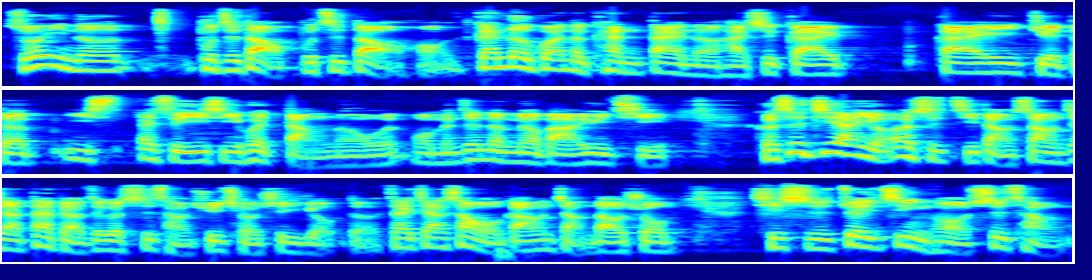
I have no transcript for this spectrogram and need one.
所以呢，不知道不知道哈，该乐观的看待呢，还是该该觉得 E SEC 会挡呢？我我们真的没有办法预期。可是既然有二十几档上架，代表这个市场需求是有的。再加上我刚刚讲到说，其实最近哦市场。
